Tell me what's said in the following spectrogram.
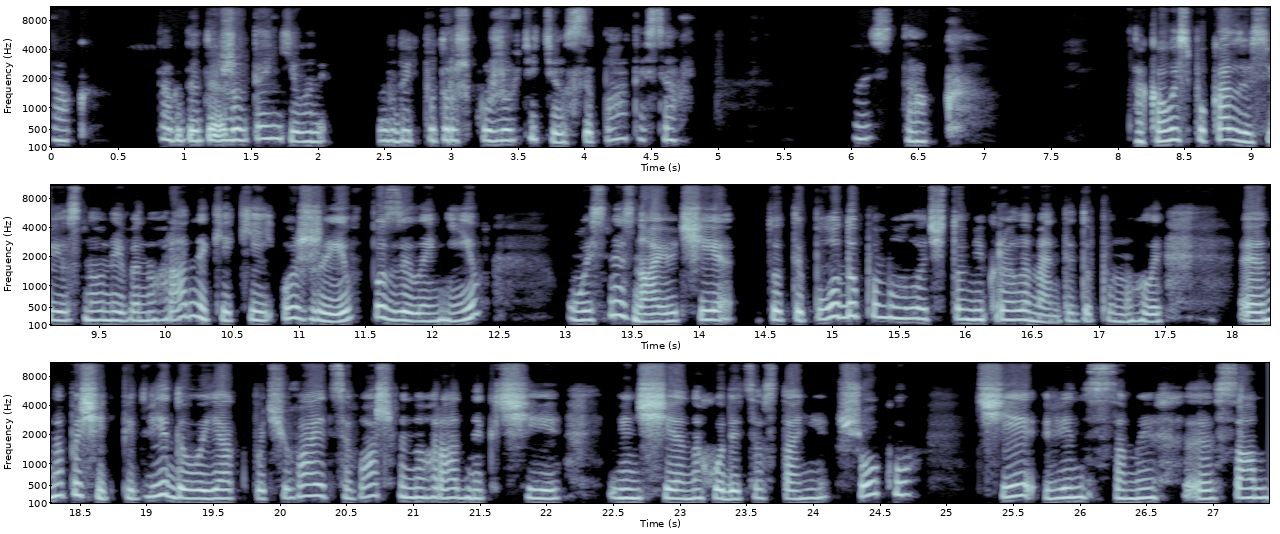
Так, так, де, жовтенькі, вони будуть потрошку жовтіти, осипатися. Ось так. Так, а ось показую свій основний виноградник, який ожив, позеленів. Ось не знаю, чи то тепло допомогло, чи то мікроелементи допомогли. Е, Напишіть під відео, як почувається ваш виноградник, чи він ще знаходиться в стані шоку, чи він сами, е, сам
